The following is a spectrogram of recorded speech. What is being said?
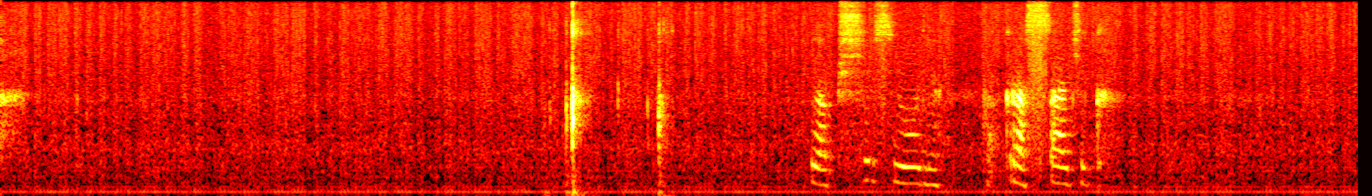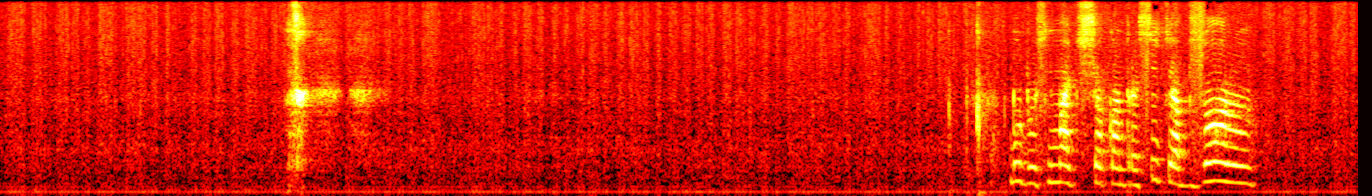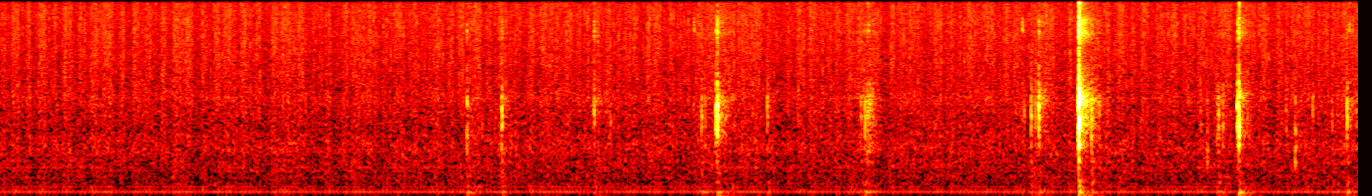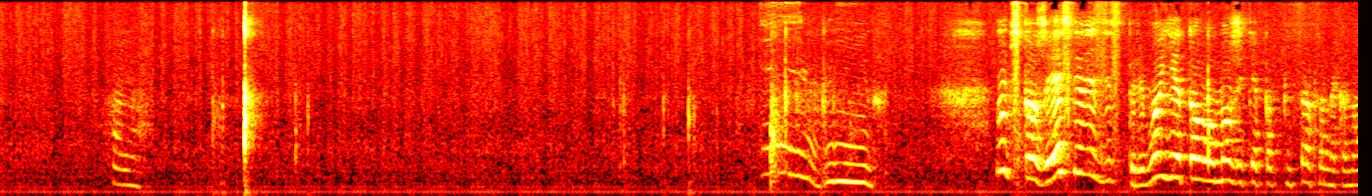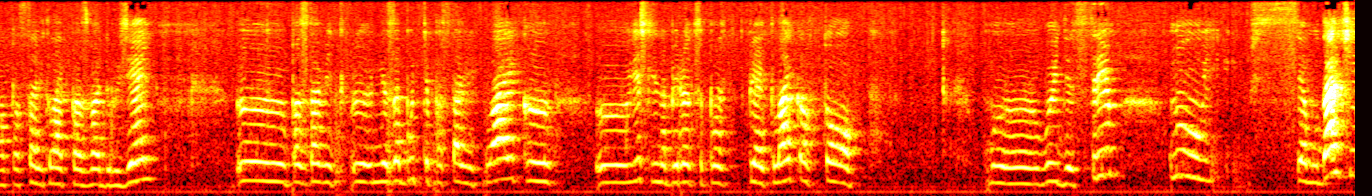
вообще сегодня красавчик. Буду снимать еще City обзоры. Блин. Ну что же, если вы здесь впервые, то вы можете подписаться на канал, поставить лайк, позвать друзей. Э, поставить, э, не забудьте поставить лайк. Э, если наберется 5 лайков, то выйдет стрим. Ну, всем удачи.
